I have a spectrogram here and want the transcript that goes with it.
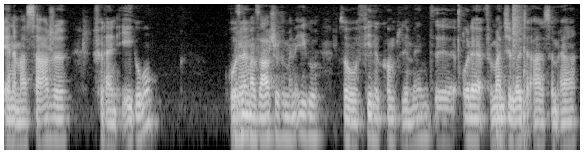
eine Massage für dein Ego? Oder eine Massage für mein Ego. so viele Komplimente? Oder für manche Leute ASMR?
